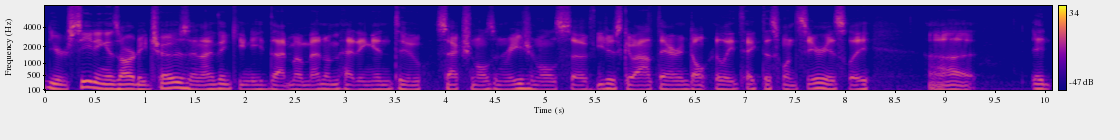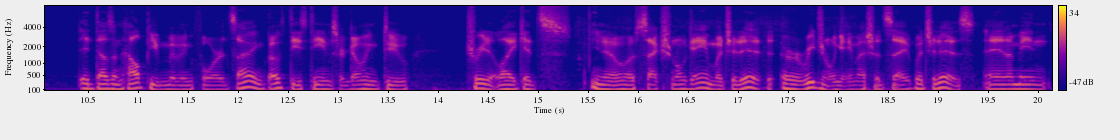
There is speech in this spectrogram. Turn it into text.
your seating is already chosen i think you need that momentum heading into sectionals and regionals. So if you just go out there and don't really take this one seriously uh, it it doesn't help you moving forward so i think both these teams are going to treat it like it's you know a sectional game, which it is, or a regional game, I should say, which it is. And I mean,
